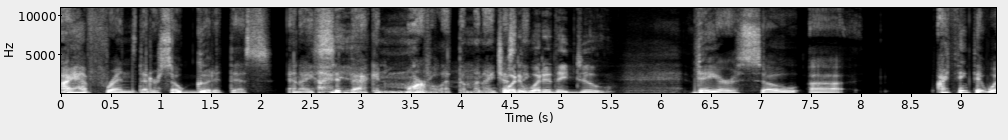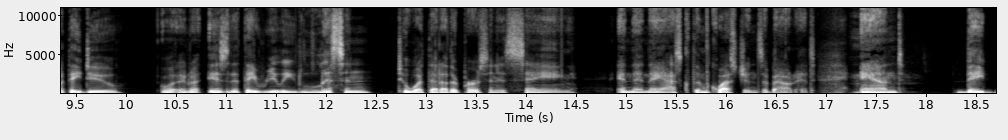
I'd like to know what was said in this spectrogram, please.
I have friends that are so good at this and I sit back and marvel at them and I just What, think what do they do? they are so uh I think that what they do is that they really listen to what that other person is saying and then they ask them questions about it. And they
